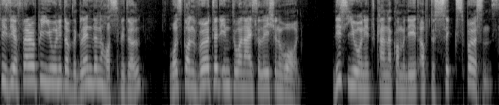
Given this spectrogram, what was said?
physiotherapy unit of the Glendon Hospital was converted into an isolation ward. This unit can accommodate up to six persons.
